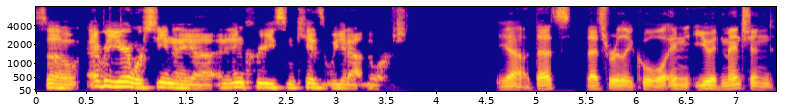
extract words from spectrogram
So every year we're seeing a uh, an increase in kids that we get outdoors. Yeah, that's that's really cool. And you had mentioned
